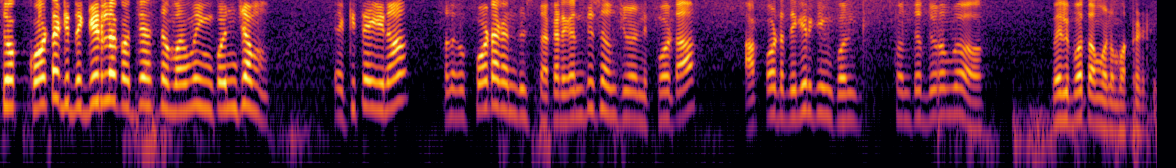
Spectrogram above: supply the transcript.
సో కోటకి దగ్గరలోకి వచ్చేస్తాం మనం ఇంకొంచెం ఎక్కితే అయినా మనకు కోట కనిపిస్తుంది. అక్కడ కనిపిస్తాం చూడండి కోట ఆ కోట దగ్గరికి ఇంకొంచెం కొంచెం దూరంలో వెళ్ళిపోతాం మనం అక్కడికి.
